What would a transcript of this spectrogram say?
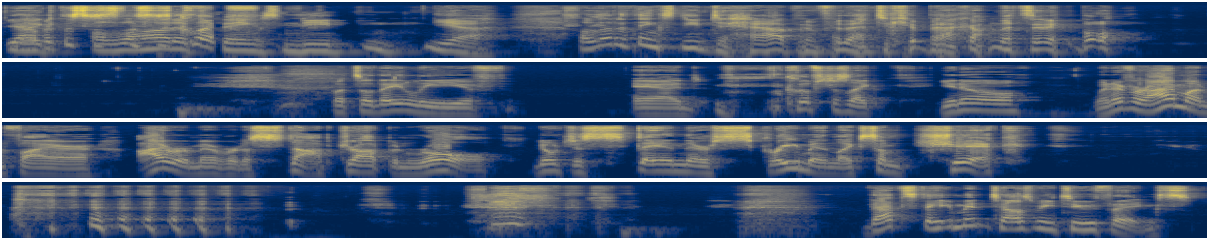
Yeah, Like, but this is a lot is of things need. Yeah, a lot of things need to happen for that to get back on the table. But so they leave, and Cliff's just like, you know, whenever I'm on fire, I remember to stop, drop, and roll. You don't just stand there screaming like some chick. That statement tells me two things.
